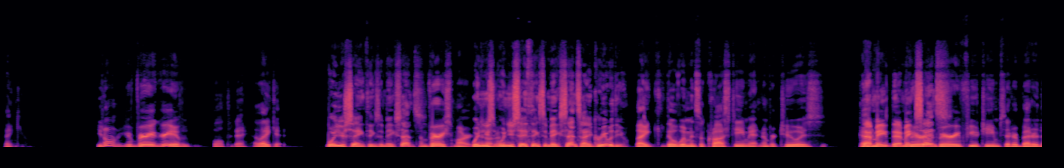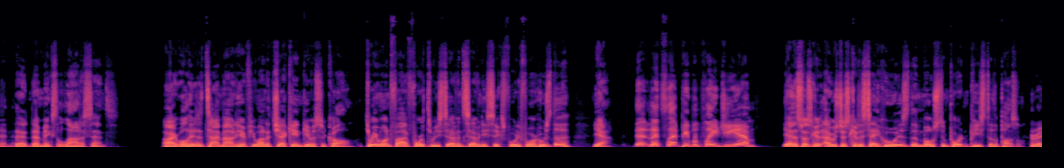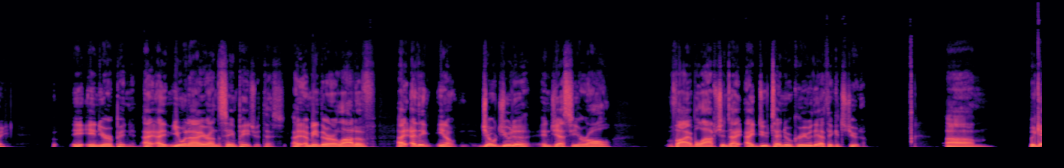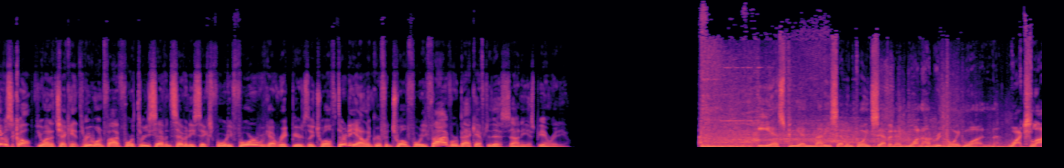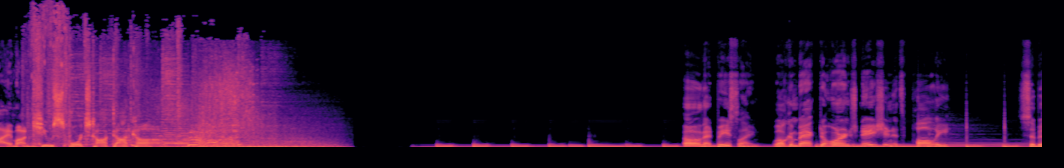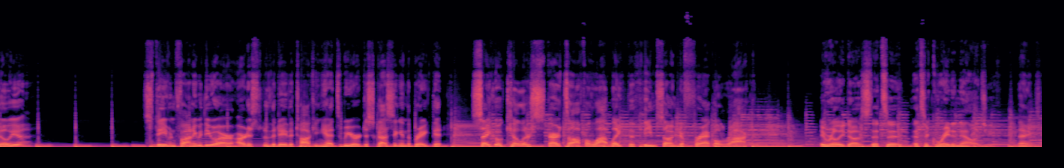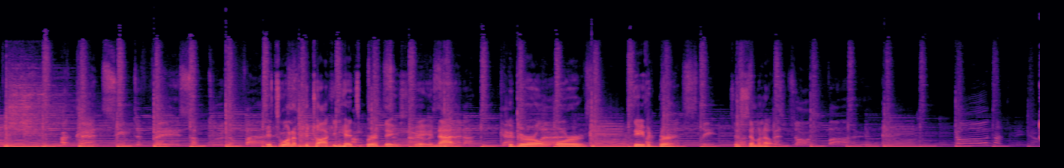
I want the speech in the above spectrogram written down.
Thank you. You don't. You're very agreeable today. I like it. Well, you're saying things that make sense. I'm very smart. When I you when you say things that make sense, I agree with you. like the women's lacrosse team at number two is That make that makes very, sense. Very few teams that are better than that. That that makes a lot of sense. All right, we'll hit a timeout here. If you want to check in, give us a call. 315-437-7644. Who's the Yeah. Let's let people play GM. Yeah, that's what I was, gonna, I was just going to say. Who is the most important piece to the puzzle, Right. in, in your opinion? I, I, you and I are on the same page with this. I, I mean, there are a lot of. I, I think you know Joe Judah and Jesse are all viable options. I, I do tend to agree with you. I think it's Judah. Um, but give us a call if you want to check in. 315-437-7644. We've got Rick Beardsley 1230, Allen Griffin 1245. We're back after this on ESPN Radio. ESPN 97.7 and 100.1. Watch live on QSportsTalk.com. Oh, that bass line. Welcome back to Orange Nation. It's Paulie Sibilia. Stephen Fonte with you, our artist of the day, the Talking Heads. We are discussing in the break that Psycho Killer starts off a lot like the theme song to Fraggle Rock. It really does. That's a that's a great analogy. Thanks. It's one of the Talking Heads' birthdays today, and not the girl or David Byrne. So someone else.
